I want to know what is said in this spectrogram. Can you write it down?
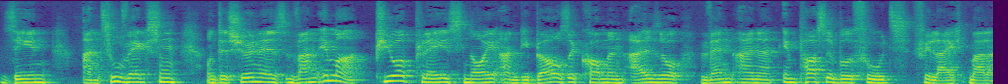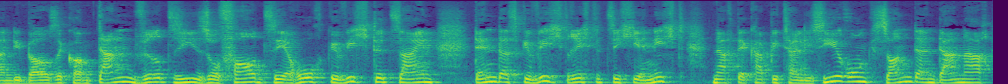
sehen an Zuwächsen. Und das Schöne ist, wann immer Pure Plays neu an die Börse kommen, also wenn eine Impossible Foods vielleicht mal an die Börse kommt, dann wird sie sofort sehr hoch gewichtet sein, denn das Gewicht richtet sich hier nicht nach der Kapitalisierung, sondern danach,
